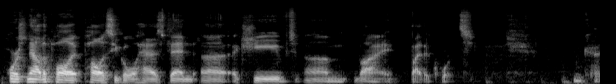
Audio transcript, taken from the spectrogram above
of course, now the poli- policy goal has been uh, achieved um, by by the courts. Okay.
